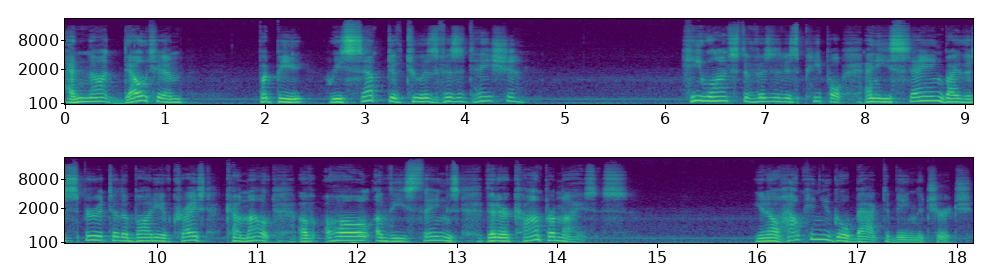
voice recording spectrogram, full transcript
and not doubt Him, but be receptive to His visitation. He wants to visit his people, and he's saying by the Spirit to the body of Christ, Come out of all of these things that are compromises. You know, how can you go back to being the church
